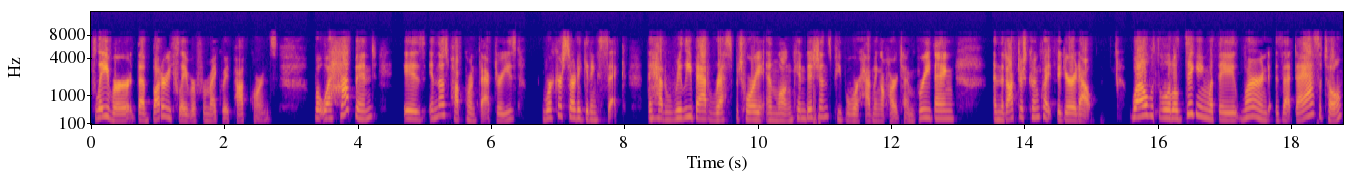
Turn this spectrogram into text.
flavor the buttery flavor for microwave popcorns. But what happened is in those popcorn factories, workers started getting sick. They had really bad respiratory and lung conditions. People were having a hard time breathing, and the doctors couldn't quite figure it out. Well, with a little digging, what they learned is that diacetyl,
